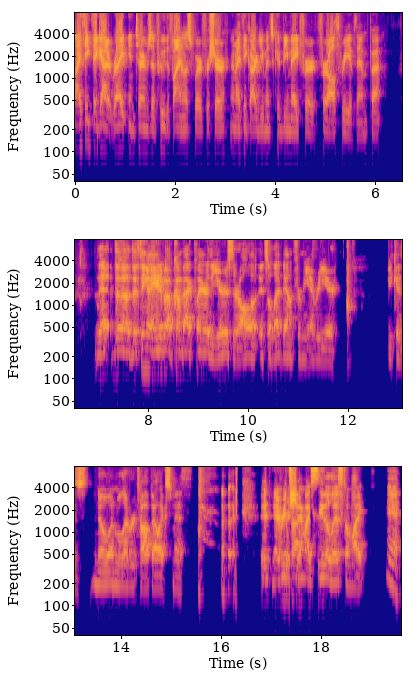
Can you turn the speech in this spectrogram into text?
I think they got it right in terms of who the finalists were for sure, and I think arguments could be made for for all three of them. But The the the thing I hate about comeback player of the year is they're all it's a letdown for me every year because no one will ever top Alex Smith. it, every For time sure. I see the list, I'm like, yeah,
